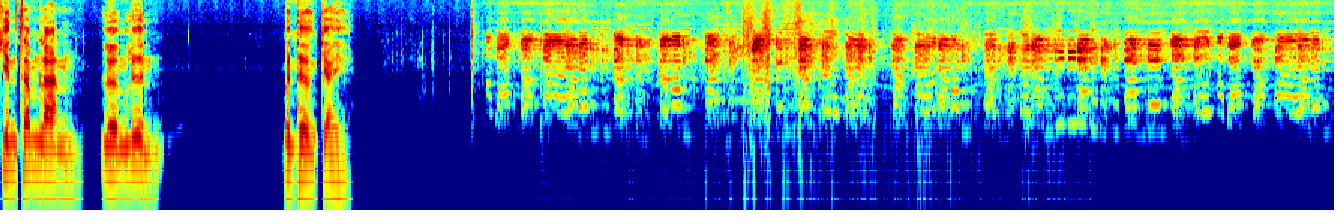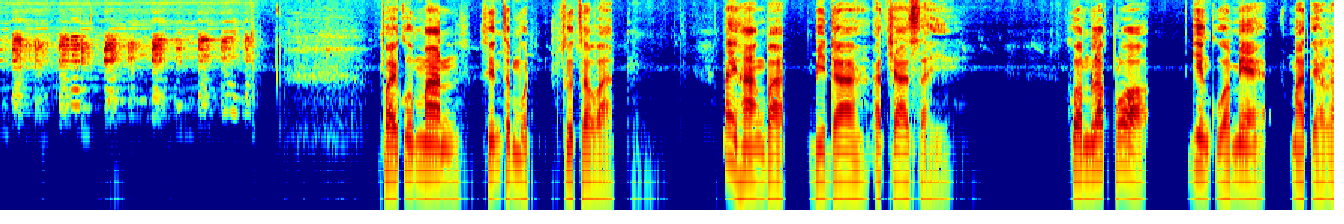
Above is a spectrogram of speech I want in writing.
กินสำลันเลืองลื่น บันเทิงใจ ฝ่ายกุมมารสินสมุทรสุดสวัสดไม่ห่างบาทบิดาอัจฉาใสยความรักพ่อยิ่งกว่าแม่มาแต่ไร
